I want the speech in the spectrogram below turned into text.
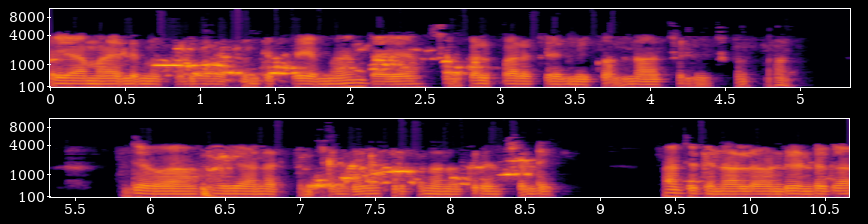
అయ్యా మా ఇల్లు మీకు కలిగినటువంటి ప్రేమ దయ సంకల్పాలకై మీకు అన్నా చెల్లించుకుంటున్నాను దేవా అయ్యా నడిపించండి కృపను అనుగ్రహించండి అంత దినాల్లో ఉండి ఉండగా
